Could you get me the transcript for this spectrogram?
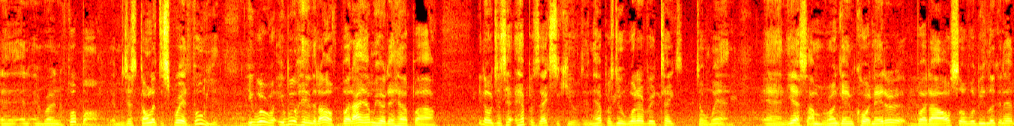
and, and, and, running the football. I mean, just don't let the spread fool you. He will he will hand it off, but I am here to help. Uh, you know, just help us execute and help us do whatever it takes to win. And yes, I'm run game coordinator, but I also will be looking at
